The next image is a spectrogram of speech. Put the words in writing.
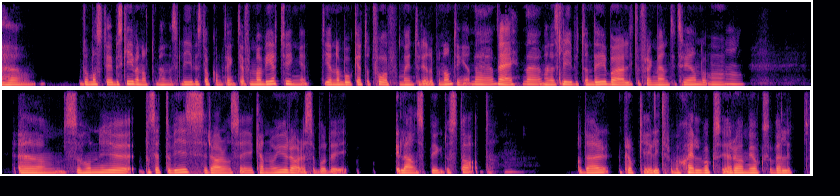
eh, då måste jag beskriva något om hennes liv i Stockholm tänkte jag. För man vet ju inget. Genom bok ett och två får man ju inte reda på någonting än. Nej. Nej. Nej. Om hennes liv. Utan det är ju bara lite fragment i trean då. Mm. Mm. Ehm, Så hon är ju på sätt och vis rör hon sig, kan hon ju röra sig både i, landsbygd och stad. Och där plockar jag ju lite från mig själv också. Jag rör mig också väldigt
